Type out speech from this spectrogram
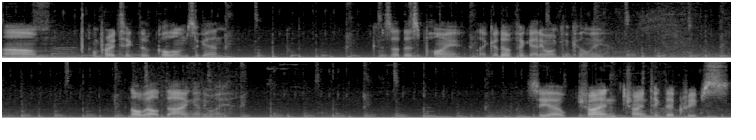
Um, I'll probably take the golems again. Because at this point, like I don't think anyone can kill me. Not without dying anyway. So yeah, try and try and take the creeps.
